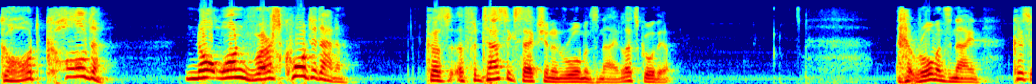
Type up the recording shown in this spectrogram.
God called him. Not one verse quoted at him. Because a fantastic section in Romans 9. Let's go there. Romans 9. Because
